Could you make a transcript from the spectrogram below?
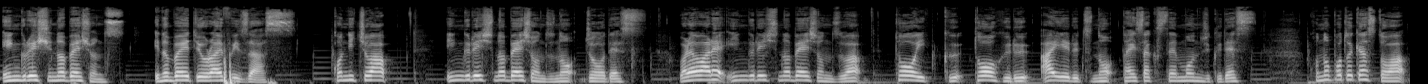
English Innovations Innovate Your Life with Us こんにちは English Innovations のジョーです我々 English Innovations は TOEIC、TOEFL、IELTS の対策専門塾ですこのポッドキャストは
